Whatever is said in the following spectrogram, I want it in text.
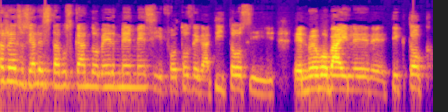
las redes sociales está buscando ver memes y fotos de gatitos y el nuevo baile de TikTok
